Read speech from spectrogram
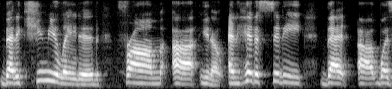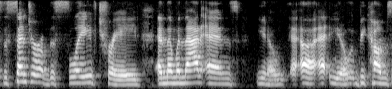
that accumulated from uh, you know and hit a city that uh, was the center of the slave trade, and then when that ends, you know, uh, uh you know, becomes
